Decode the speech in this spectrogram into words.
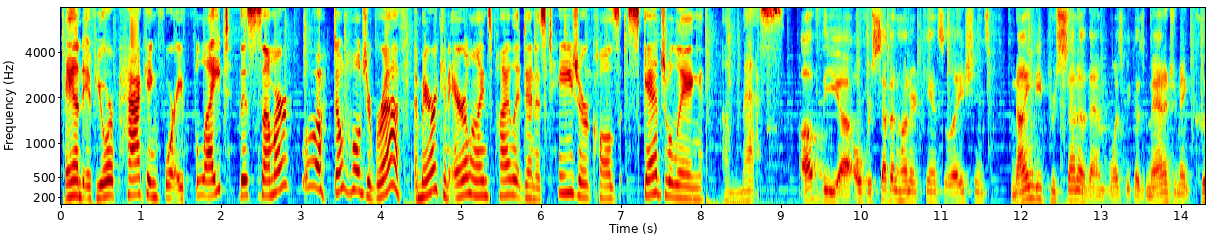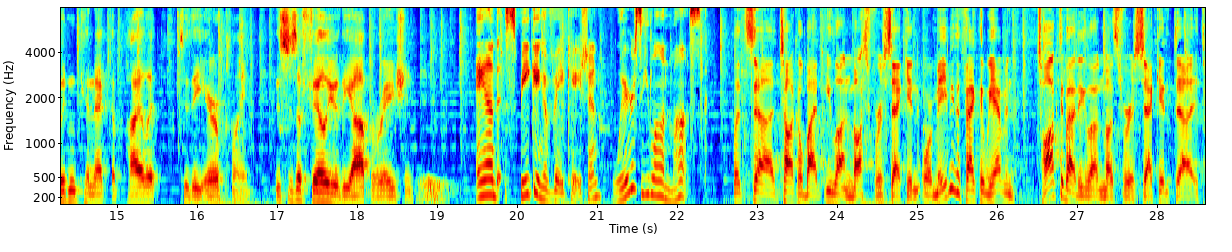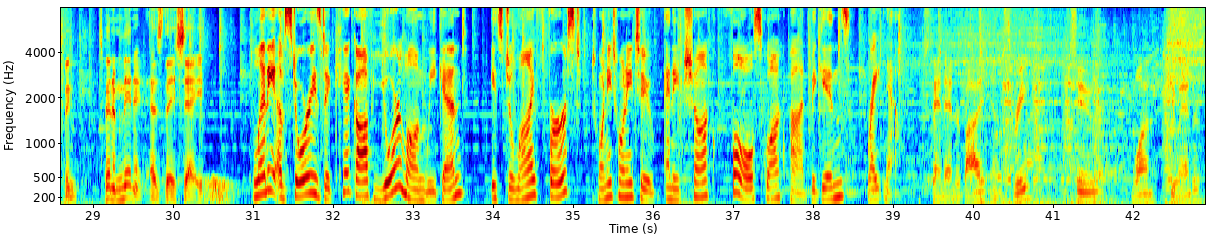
And if you're packing for a flight this summer, oh, don't hold your breath. American Airlines pilot Dennis Tajer calls scheduling a mess. Of the uh, over 700 cancellations, 90% of them was because management couldn't connect the pilot to the airplane. This is a failure of the operation. And speaking of vacation, where's Elon Musk? Let's uh, talk about Elon Musk for a second, or maybe the fact that we haven't talked about Elon Musk for a second. Uh, it's been it's been a minute, as they say. Plenty of stories to kick off your long weekend. It's July 1st, 2022, and a chock full Squawk Pod begins right now. Stand Andrew by in three, two, one. Cue Andrew.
